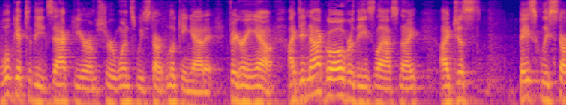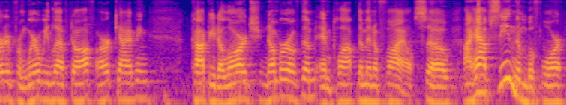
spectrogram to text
We'll get to the exact year, I'm sure, once we start looking at it, figuring out. I did not go over these last night. I just basically started from where we left off, archiving, copied a large number of them, and plopped them in a file. So I have seen them before,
